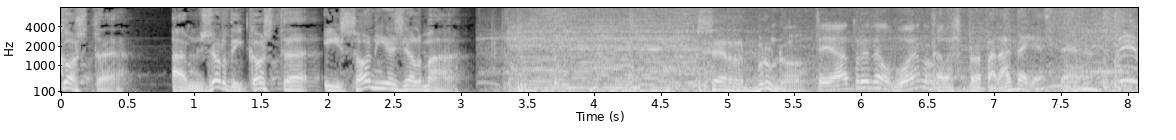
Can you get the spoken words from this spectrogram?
Costa, amb Jordi Costa i Sònia Gelmà. Ser Bruno. Teatro del bueno. Te l'has preparat, aquesta, eh?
